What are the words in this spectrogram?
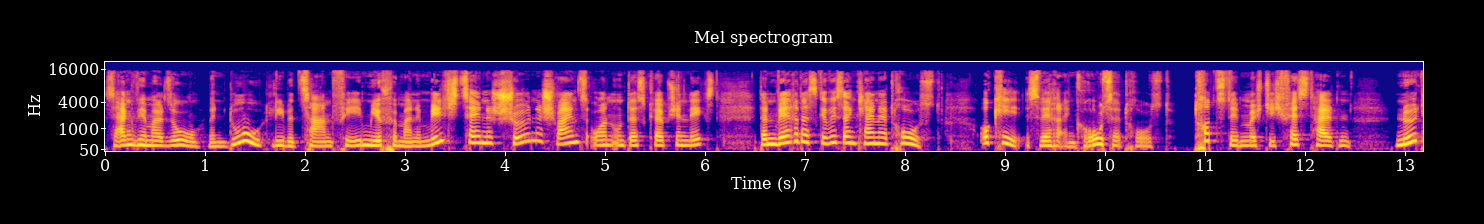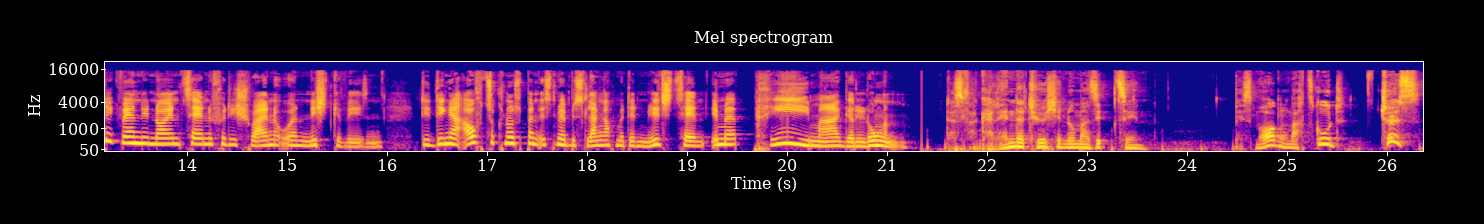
Sagen wir mal so, wenn du, liebe Zahnfee, mir für meine Milchzähne schöne Schweinsohren unters Körbchen legst, dann wäre das gewiss ein kleiner Trost. Okay, es wäre ein großer Trost. Trotzdem möchte ich festhalten, nötig wären die neuen Zähne für die Schweineohren nicht gewesen. Die Dinge aufzuknuspern ist mir bislang auch mit den Milchzähnen immer prima gelungen. Das war Kalendertürchen Nummer 17. Bis morgen, macht's gut. Tschüss.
